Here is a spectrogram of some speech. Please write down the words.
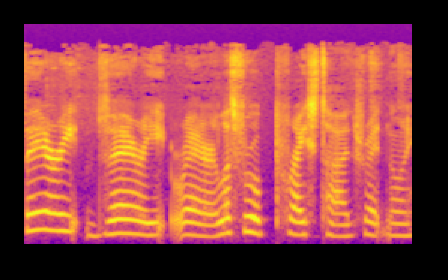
Very, very rare. Let's throw price tags right now.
